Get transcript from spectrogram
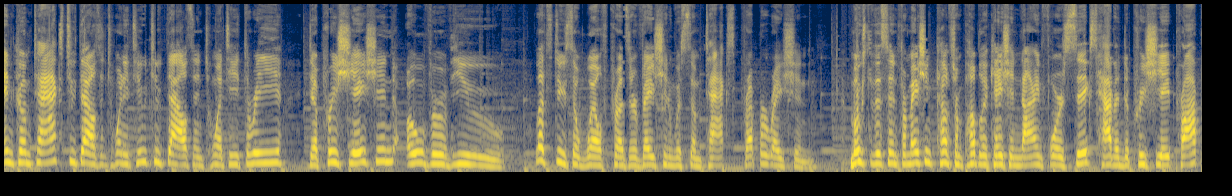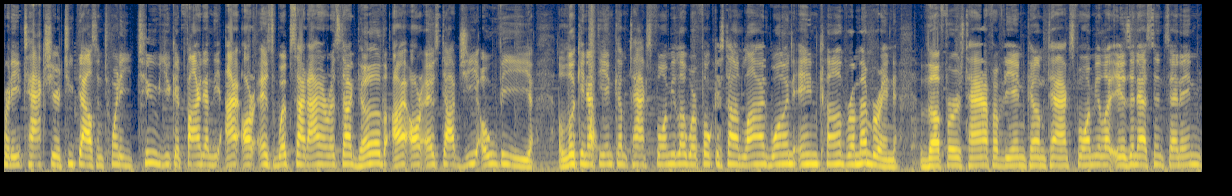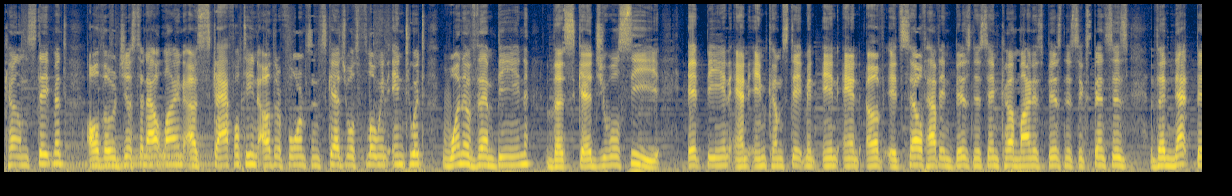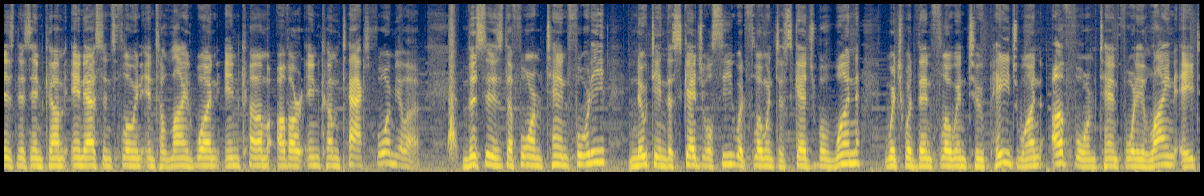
Income tax 2022-2023 depreciation overview. Let's do some wealth preservation with some tax preparation. Most of this information comes from publication 946, How to Depreciate Property, tax year 2022. You can find on the IRS website, irs.gov, irs.gov. Looking at the income tax formula, we're focused on line one, income. Remembering, the first half of the income tax formula is in essence an income statement, although just an outline, a scaffolding, other forms and schedules flowing into it, one of them being the Schedule C it being an income statement in and of itself, having business income minus business expenses, the net business income in essence flowing into line one income of our income tax formula. This is the Form 1040, noting the Schedule C would flow into Schedule 1, which would then flow into page 1 of Form 1040, line 8,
